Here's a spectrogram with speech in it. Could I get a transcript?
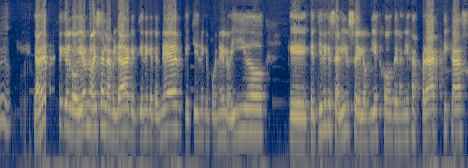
Y a mí me parece que el gobierno, esa es la mirada que tiene que tener, que tiene que poner el oído, que, que tiene que salirse de los viejos, de las viejas prácticas.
